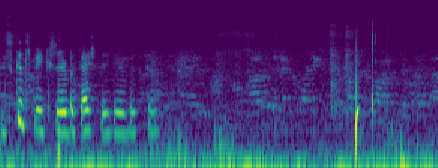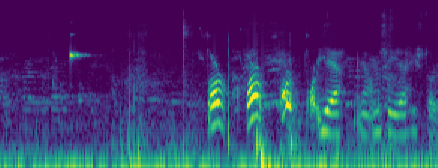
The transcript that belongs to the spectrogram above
This kid speaks Arabic, I speak Arabic too. Yeah, I'm gonna say yeah, he start.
